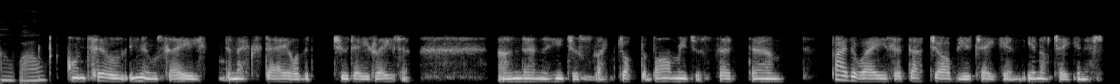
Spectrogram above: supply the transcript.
Oh wow. until, you know, say the next day or the two days later. And then he just like dropped the bomb. He just said, um, by the way, he said, that job you're taking, you're not taking it.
